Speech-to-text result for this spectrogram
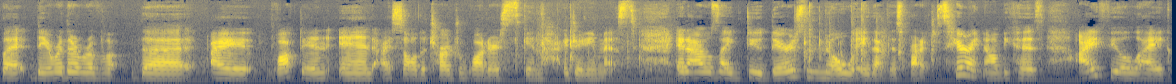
but they were the the I walked in and I saw the Charge Water Skin Hydrating Mist. And I was like, dude, there's no way that this product is here right now because I feel like,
